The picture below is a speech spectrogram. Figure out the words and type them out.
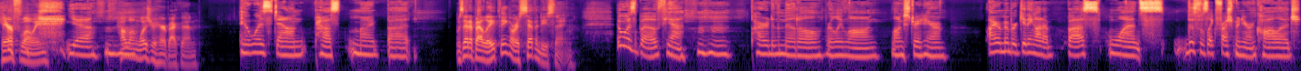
Hair flowing. Yeah. Mhm. How long was your hair back then? It was down past my butt. Was that a ballet thing or a 70s thing? It was both, yeah. hmm Parted in the middle, really long, long straight hair. I remember getting on a bus once. This was like freshman year in college.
